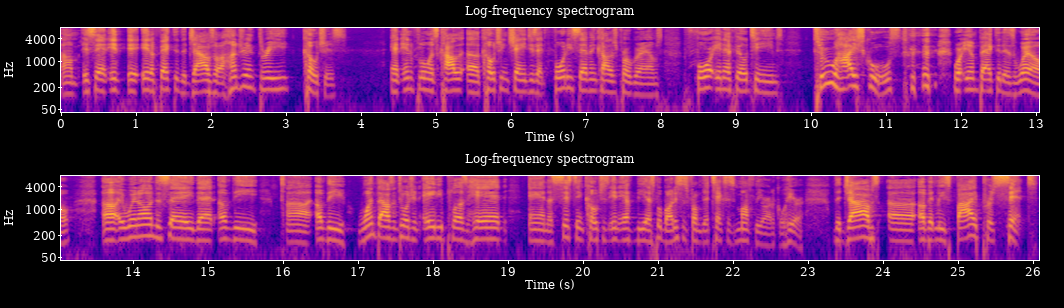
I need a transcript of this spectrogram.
Um, it said it, it, it affected the jobs of 103 coaches and influenced coll uh, coaching changes at 47 college programs, four NFL teams, two high schools were impacted as well. Uh, it went on to say that of the uh, of the 1,280 plus head and assistant coaches in FBS football, this is from the Texas Monthly article here. The jobs uh, of at least five percent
